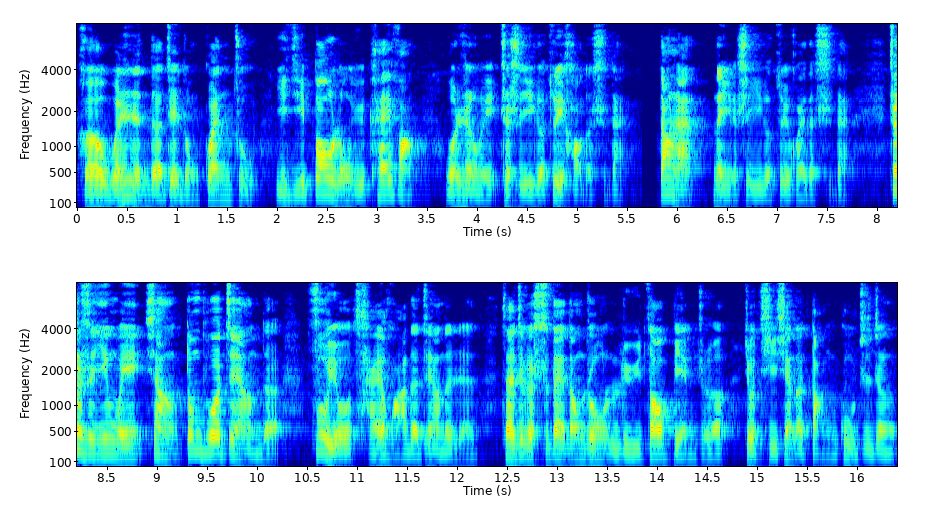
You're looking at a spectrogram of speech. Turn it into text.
和文人的这种关注，以及包容与开放，我认为这是一个最好的时代。当然，那也是一个最坏的时代。正是因为像东坡这样的富有才华的这样的人，在这个时代当中屡遭贬谪，就体现了党锢之争，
